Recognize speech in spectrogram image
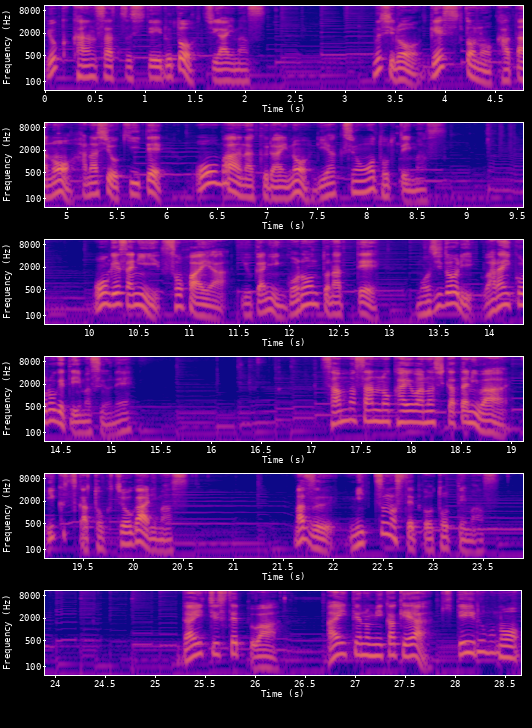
よく観察していると違います。むしろゲストの方の話を聞いてオーバーなくらいのリアクションをとっています。大げさにソファや床にゴロンとなって文字通り笑い転げていますよね。さんまさんの会話の仕方にはいくつか特徴があります。まず3つのステップをとっています。第1ステップは相手の見かけや着ているもの、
